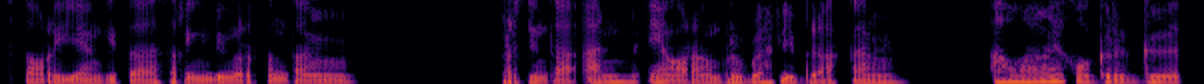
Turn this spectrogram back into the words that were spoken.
story yang kita sering dengar tentang percintaan yang orang berubah di belakang. Awalnya kok greget,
